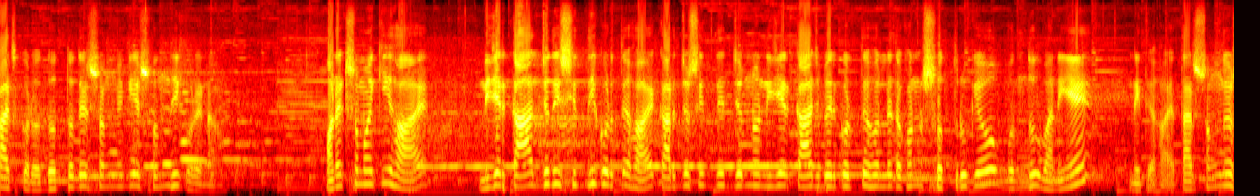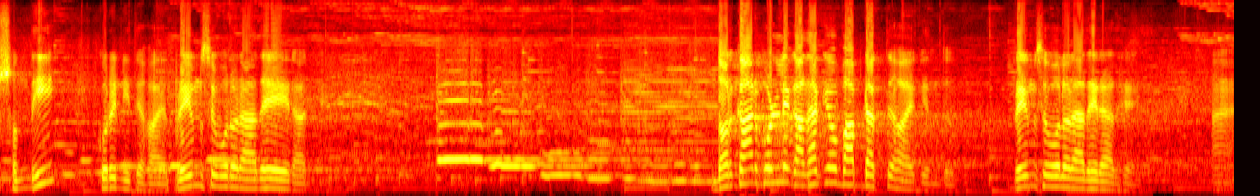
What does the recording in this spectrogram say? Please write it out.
কাজ করো, দত্তদের সঙ্গে গিয়ে সন্ধি করে নাও। অনেক সময় কি হয়, নিজের কাজ যদি সিদ্ধি করতে হয়, কার্য সিদ্ধির জন্য নিজের কাজ বের করতে হলে তখন শত্রুকেও বন্ধু বানিয়ে নিতে হয়। তার সঙ্গে সন্ধি করে নিতে হয়। প্রেম সে বলো, রাধে রাধে। দরকার পড়লে গাধাকেও বাপ ডাকতে হয় কিন্তু। প্রেম সে বলো, রাধে রাধে। হ্যাঁ।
